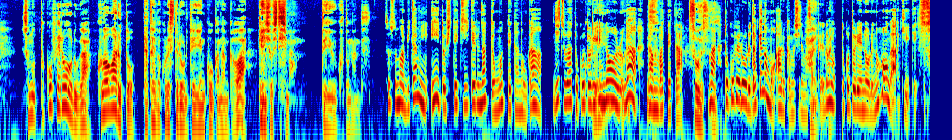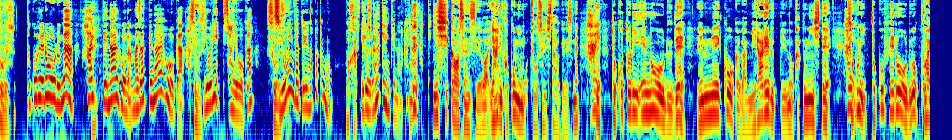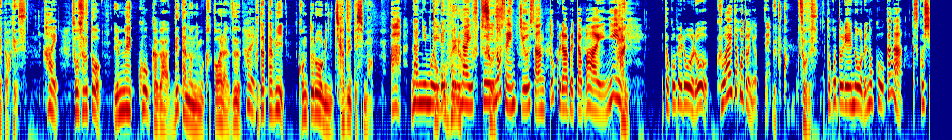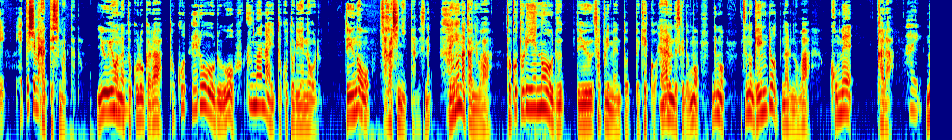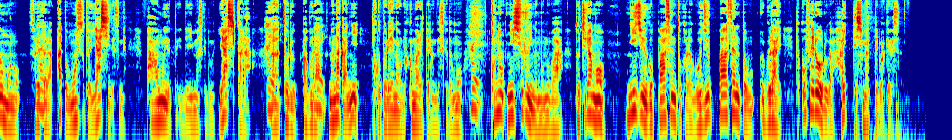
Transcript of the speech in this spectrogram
そのトコフェロールが加わると、例えばコレステロール低減効果なんかは減少してしまうっていうことなんです。そうするとまあビタミン E として効いてるなって思ってたのが、実はトコトリエノールが頑張ってた。そうです。まあトコフェロールだけのもあるかもしれませんけれども、はいはい、トコトリエノールの方が効いていた。そうです。トコフェロールが入ってない方が、はい、混ざってない方が、より作用が強いんだというようなことも分かっていろいろな研究の中で分かってき西川先生は、やはりここにも挑戦したわけですね。はい。で、トコトリエノールで延命効果が見られるっていうのを確認して、はい、そこにトコフェロールを加えたわけです。はい。そうすると、延命効果が出たのにもかかわらず、はい再びコントロールに近づいてしまう。あ、何にも入れてない普通の線虫酸と比べた場合に、はい。トコフェロールを加えたことによって、そうです。トコトリエノールの効果が少し減ってしまう。やってしまったというようなところから、トコフェロールを含まないトコトリエノールっていうのを探しに行ったんですね。はい世の中にはトコトリエノールっていうサプリメントって結構あるんですけども、でもその原料となるのは米からはい。のもの、それから、はいあともう一つはヤシですね。パーム油と言いますけども、ヤシから、はいあ取る油はいの中にトコトリエノール含まれてるんですけども、はい。この2種類のものは、どちらも25%から50%ぐらいトコフェロールが入ってしまってるわけです。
